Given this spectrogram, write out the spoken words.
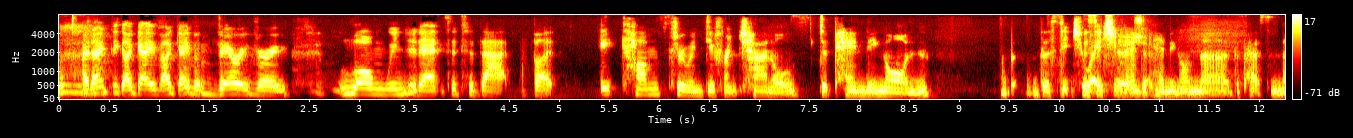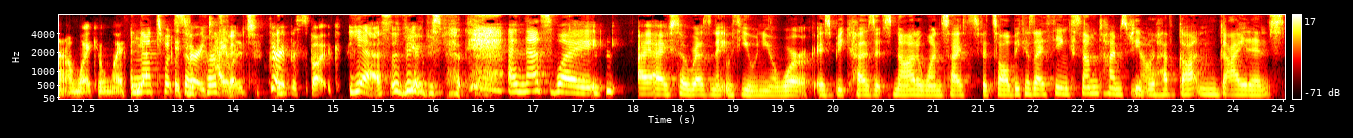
I don't think I gave I gave a very, very long winded answer to that, but it comes through in different channels depending on the situation, the situation, and depending on the the person that I'm working with. And yeah. that's what's it's so very perfect. tailored, very and, bespoke. Yes, very yeah. bespoke. And that's why I, I, so resonate with you and your work is because it's not a one size fits all. Because I think sometimes people no. have gotten guidance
